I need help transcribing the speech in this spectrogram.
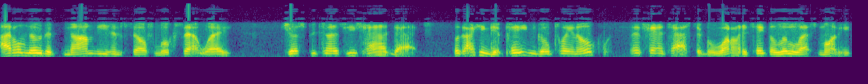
I don't know that Nnamdi himself looks that way, just because he's had that. Look, I can get paid and go play in Oakland. That's fantastic. But why don't I take a little less money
